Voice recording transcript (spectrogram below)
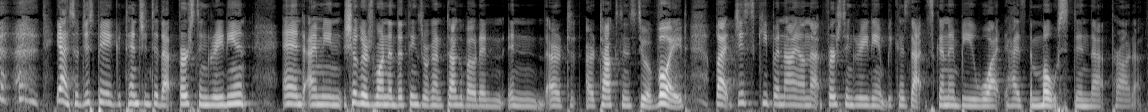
yeah, so just pay attention to that first ingredient. And I mean, sugar is one of the things we're going to talk about in, in our, t- our toxins to avoid. But just keep an eye on that first ingredient because that's going to be what has the most in that product.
